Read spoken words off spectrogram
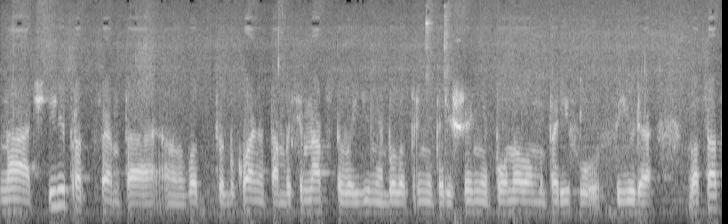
на 4%. Э, вот буквально там 18 июня было принято решение по новому тарифу с июля 2020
